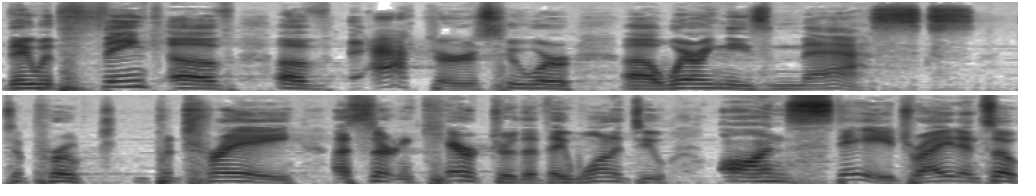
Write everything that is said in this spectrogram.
they would think of, of actors who were uh, wearing these masks to pro- portray a certain character that they wanted to on stage, right? And so,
